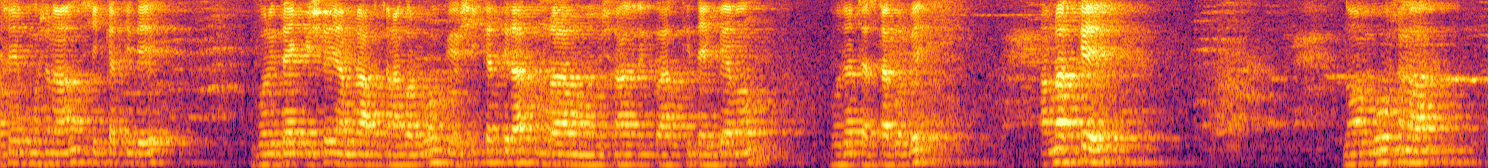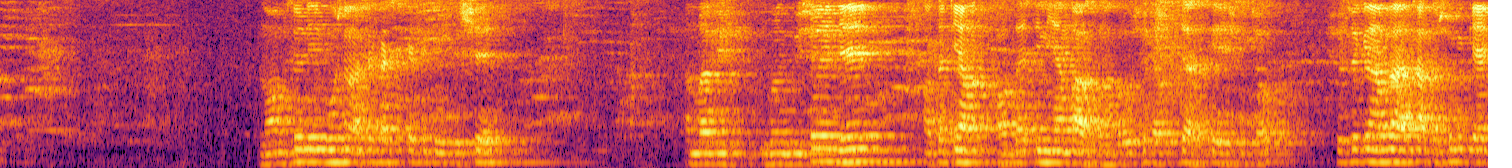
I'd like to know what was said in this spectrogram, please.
শ্রেণি প্রমোশনাল শিক্ষার্থীদের গণিত এক বিষয়ে আমরা আলোচনা করব। প্রিয় শিক্ষার্থীরা, তোমরা ক্লাসটি দেখবে এবং বোঝার চেষ্টা করবে। আমরা আজকে নবম প্রমোশনাল নবম শ্রেণি প্রমোশনাল শাখা শিক্ষার্থীদের উদ্দেশ্যে আমরা বিষয়ে যে অধ্যায়টি অধ্যায়টি নিয়ে আমরা আলোচনা করব সেটা হচ্ছে আজকে এই সূচক। সূচকে আমরা চার দশমিক এক,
